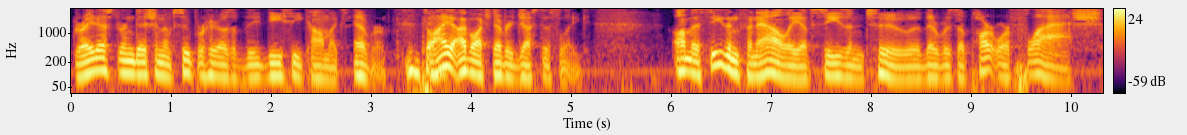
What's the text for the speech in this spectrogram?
greatest rendition of superheroes of the DC comics ever. So I, I've watched every Justice League. On the season finale of season two, there was a part where Flash,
